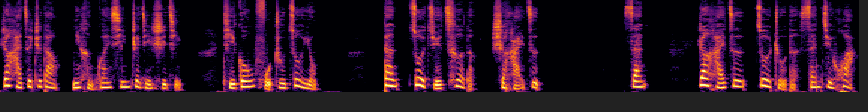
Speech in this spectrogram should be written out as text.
让孩子知道你很关心这件事情，提供辅助作用，但做决策的是孩子。三，让孩子做主的三句话：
